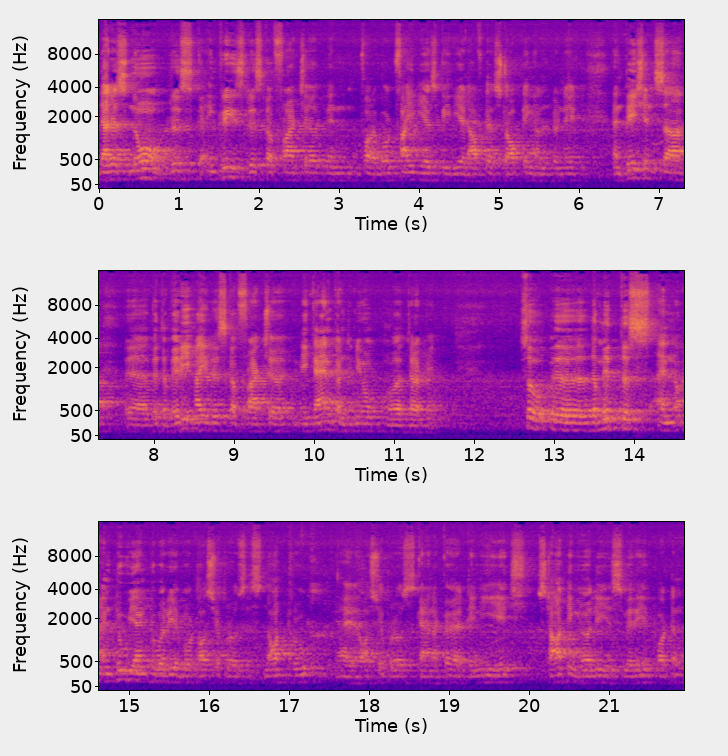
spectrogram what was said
there is no risk, increased risk of fracture when for about five years period after stopping alendronate. And patients uh, uh, with a very high risk of fracture, we can continue uh, therapy. So uh, the myth is, I'm, I'm too young to worry about osteoporosis. Not true. Uh, osteoporosis can occur at any age. Starting early is very important.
